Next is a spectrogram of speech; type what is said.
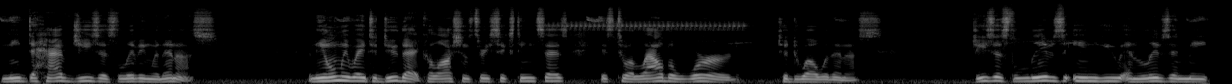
need to have Jesus living within us. And the only way to do that, Colossians 3:16 says, is to allow the word to dwell within us. Jesus lives in you and lives in me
